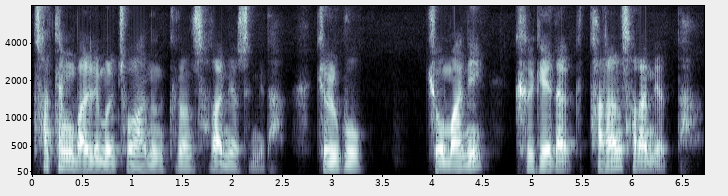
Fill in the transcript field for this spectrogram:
사탕발림을 좋아하는 그런 사람이었습니다. 결국 교만이 극에 달한 사람이었다.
